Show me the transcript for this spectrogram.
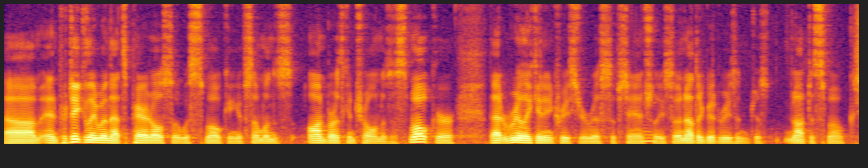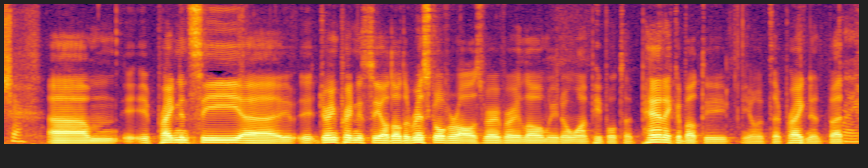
um, and particularly when that's paired also with smoking. If someone's on birth control and is a smoker, that really can increase your risk substantially. So another good reason just not to smoke. Sure. Um, i- pregnancy, uh, during pregnancy, although the risk overall is very, very low, and we don't want people to panic about the, you know, if they're pregnant, but Right.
